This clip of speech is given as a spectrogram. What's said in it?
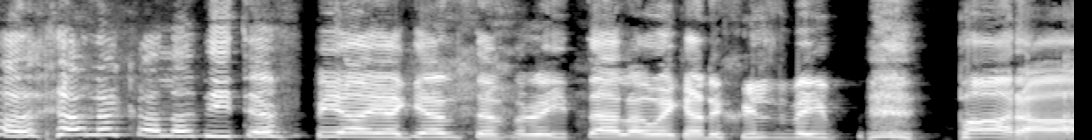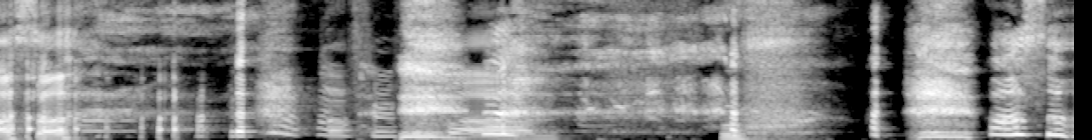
Han, han har kallat dit FBI-agenten för att hitta Alan Wake. Han är skyldig mig para alltså. Åh, fy fan. Alltså,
